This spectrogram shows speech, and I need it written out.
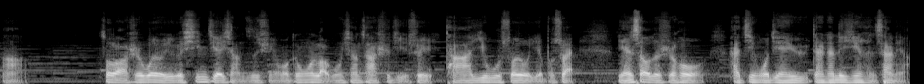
啊。周老师，我有一个心结想咨询。我跟我老公相差十几岁，他一无所有，也不帅，年少的时候还进过监狱，但是他内心很善良。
